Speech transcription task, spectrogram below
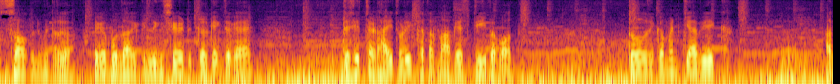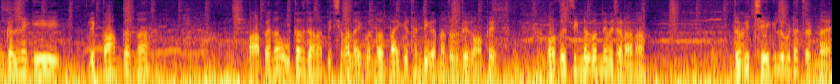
100 किलोमीटर का। जगह बोला है कि लिंक शेड करके एक जगह है। जैसी चढ़ाई थोड़ी खतरनाक है स्टीप है बहुत। तो रिकमेंड किया भी एक अंकल ने कि एक काम करना आप है ना, उतर जाना पीछे वाला एक बंदा, और बाइक ठंडी करना थोड़ी देर वहाँ पे। और फिर सिंगल बंदे में चढ़ाना, जो कि छः किलोमीटर चढ़ना है।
